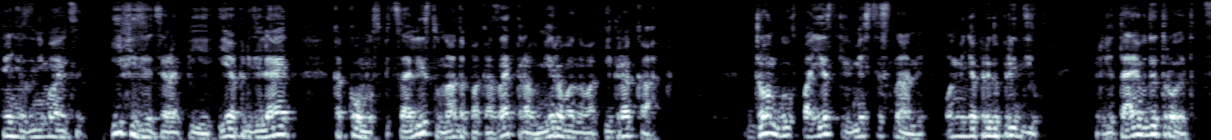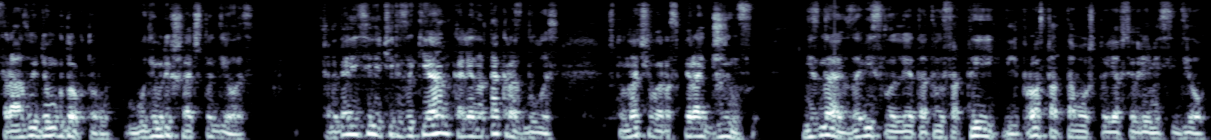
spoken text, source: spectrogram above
Тренер занимается и физиотерапией, и определяет, какому специалисту надо показать травмированного игрока. Джон был в поездке вместе с нами. Он меня предупредил. Прилетаем в Детройт, сразу идем к доктору. Будем решать, что делать. Когда летели через океан, колено так раздулось, что начало распирать джинсы. Не знаю, зависло ли это от высоты или просто от того, что я все время сидел.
